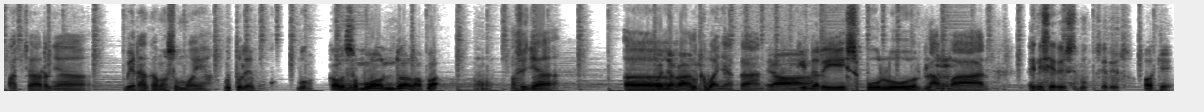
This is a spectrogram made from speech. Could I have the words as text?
pacarnya beda agama semua ya? Betul ya, Bung? Bung? Kalau semua enggak lah, Pak. maksudnya eh, Kebanyakan. kebanyakan Ya. mungkin dari 10 8 Eh, ini serius bu serius Oke.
